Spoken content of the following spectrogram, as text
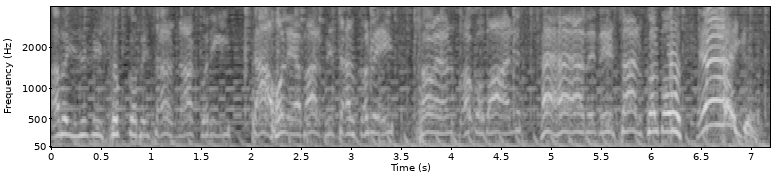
আমি যদি সূক্ষ্ম বিচার না করি, তাহলে আমার বিচার করবে স্বয়ং ভগবান। হ্যাঁ হ্যাঁ আমি বিচার করব। এই!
